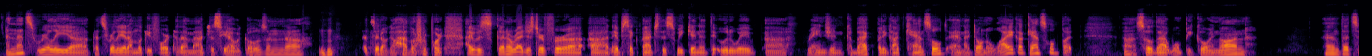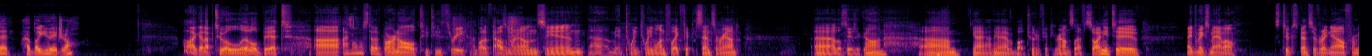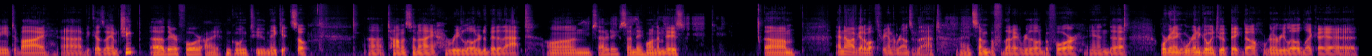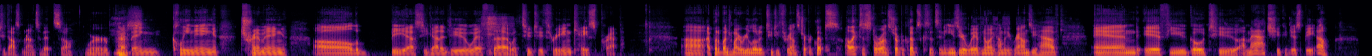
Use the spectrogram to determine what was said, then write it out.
and that's really, uh, that's really it. I'm looking forward to that match to see how it goes, and uh, Mhm. That's it. I'll, I'll have a report. I was gonna register for uh, an IPSC match this weekend at the Outaouais uh, range in Quebec, but it got canceled, and I don't know why it got canceled, but uh, so that won't be going on. And that's it. How about you, Adriel? Oh, I got up to a little bit. Uh, I'm almost out of Barnaul 223. I bought a thousand rounds in uh, mid 2021 for like 50 cents a round. Those days are gone. Um, yeah, I think I have about 250 rounds left. So I need to, I need to make some ammo. It's too expensive right now for me to buy uh, because I am cheap. Uh, therefore, I am going to make it. So uh, Thomas and I reloaded a bit of that on Saturday, Sunday, one of them days. Um, and now I've got about 300 rounds of that. I had some bef- that I had reloaded before, and uh, we're gonna we're gonna go into it big though. We're gonna reload like uh, 2,000 rounds of it. So we're Nice. prepping, cleaning, trimming, all the BS you got to do with uh, with 223 in case prep. Uh, I put a bunch of my reloaded 223 on stripper clips. I like to store on stripper clips because it's an easier way of knowing how many rounds you have. And if you go to a match, you can just be, oh,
